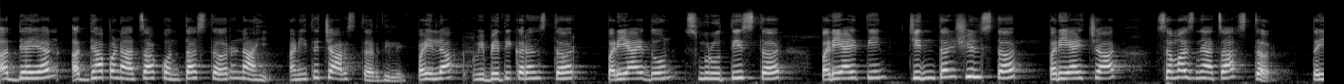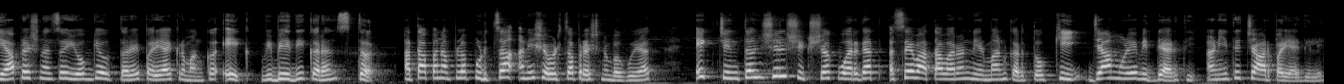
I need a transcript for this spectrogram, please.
अध्ययन अध्यापनाचा कोणता स्तर नाही? आणि इथे चार स्तर दिले. पहिला विभेदीकरण स्तर पर्याय दोन स्मृती स्तर पर्याय तीन चिंतनशील स्तर पर्याय चार समजण्याचा स्तर. तर या प्रश्नाचं योग्य उत्तर आहे पर्याय क्रमांक एक विभेदीकरण स्तर. आता आपण आपला पुढचा आणि शेवटचा प्रश्न बघूयात. एक चिंतनशील शिक्षक वर्गात असे वातावरण निर्माण करतो की ज्यामुळे विद्यार्थी आणि इथे चार पर्याय दिले.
